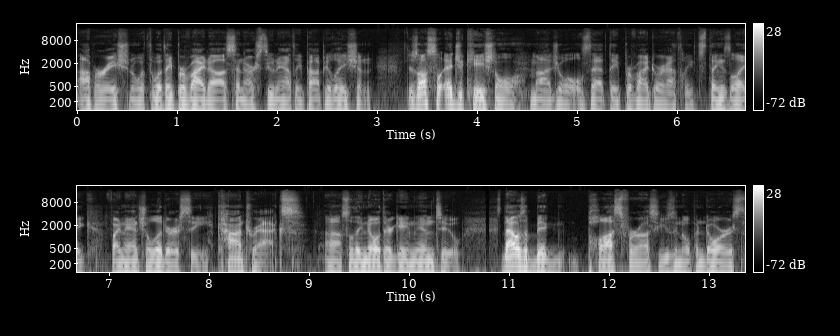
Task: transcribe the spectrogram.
operation with what they provide us and our student athlete population. There's also educational modules that they provide to our athletes, things like financial literacy, contracts, uh, so they know what they're getting into. So that was a big plus for us using Opendorse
